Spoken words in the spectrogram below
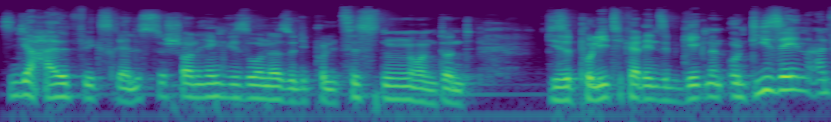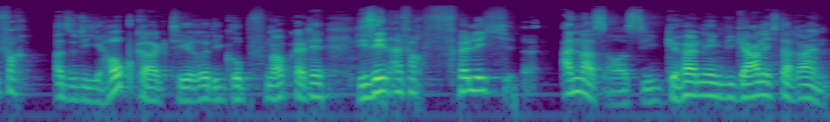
sind ja halbwegs realistisch schon irgendwie so, ne? So die Polizisten und, und diese Politiker, denen sie begegnen. Und die sehen einfach, also die Hauptcharaktere, die Gruppe von Hauptcharakteren, die sehen einfach völlig anders aus. Die gehören irgendwie gar nicht da rein.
